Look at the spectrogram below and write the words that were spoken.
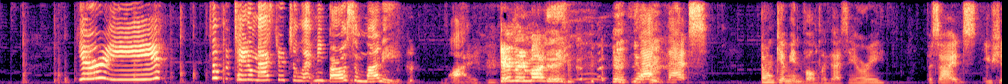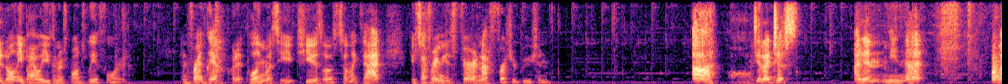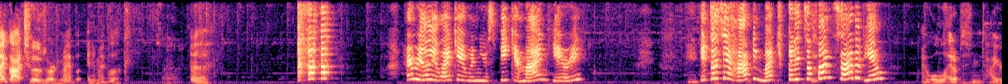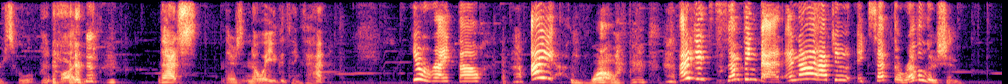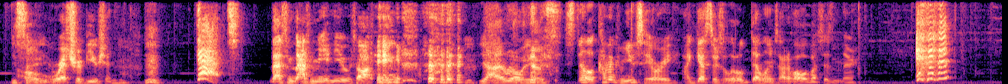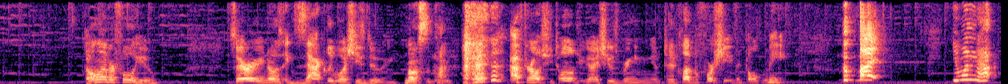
Yuri! Tell Potato Master to let me borrow some money. Why? Give me money! That that's. Don't get me involved like that, Sayori. Besides, you should only buy what you can responsibly afford. And frankly, after put it, pulling mischievous little stunt like that, your suffering is fair enough retribution. Ah, Oh, did I just? I didn't mean that. I got too absorbed in my bu- into my book. Uh, I really like it when you speak your mind, Yuri. It doesn't happen much, but it's a fun side of you. I will light up this entire school. what? That's. There's no way you could think that. You're right, though. I Whoa. I did something bad, and now I have to accept the revolution. You say Oh. Retribution. Mm-hmm. That That's that's me and you talking. Yeah, it really is. Still, coming from you, Sayori, I guess there's a little devil inside of all of us, isn't there? Don't let her fool you. Sarah knows exactly what she's doing. Most of the time. After all, she told you guys she was bringing me into the club before she even told me. but you wouldn't have.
